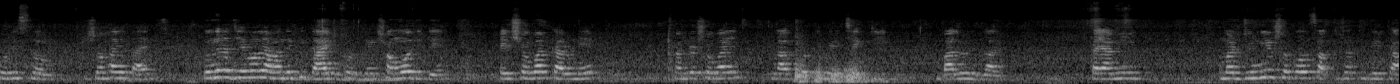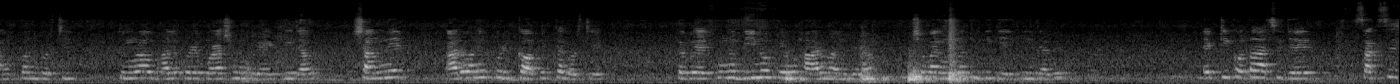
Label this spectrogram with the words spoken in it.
পরিশ্রম, সহায়তায় ওনারা যেভাবে আমাদেরকে গাইড করতেন, সময় দিতেন, এই সবার কারণে আমরা সবাই লাভ করতে পেরেছি একটি ভালো রেজাল্ট তাই আমি আমার জুনিয়র সকল ছাত্রছাত্রীদেরকে আহ্বান করছি, তোমরাও ভালো করে পড়াশোনা করে এগিয়ে যাও। সামনে আরও অনেক পরীক্ষা অপেক্ষা করছে, তবে কোনো দিনও কেউ হার মানবে না। সবাই উন্নতির দিকে এগিয়ে যাবে। একটি কথা আছে যে success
